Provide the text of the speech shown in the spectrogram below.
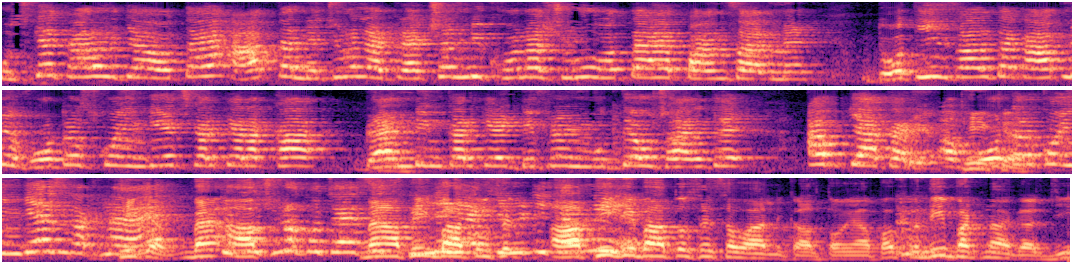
उसके कारण क्या होता है आपका नेचुरल अट्रैक्शन भी खोना शुरू होता है पाँच साल में। दो तीन साल तक आपने वोटर्स को एंगेज करके रखा ब्रांडिंग करके डिफरेंट मुद्दे उछाल के अब क्या करें? अब वोटर को एंगेज रखना है है। मैं कि आप कुछ ना कुछ ऐसी मैं आप ही बातों से आप ही की बातों से सवाल निकालता हूँ यहाँ पर। प्रदीप भटनागर जी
